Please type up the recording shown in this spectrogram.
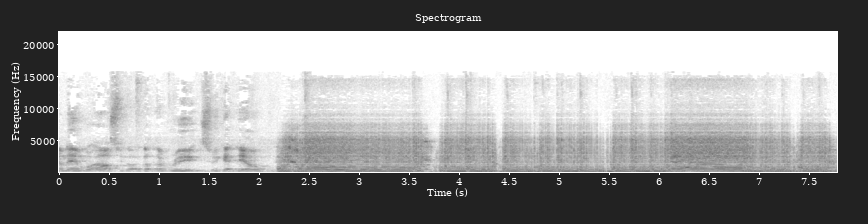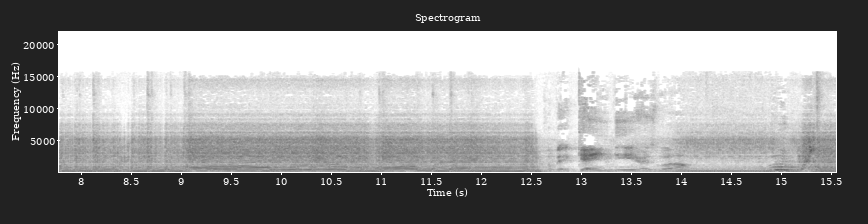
and then what else we got? We've got the roots. We get the old. A bit of gain here as well. It's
